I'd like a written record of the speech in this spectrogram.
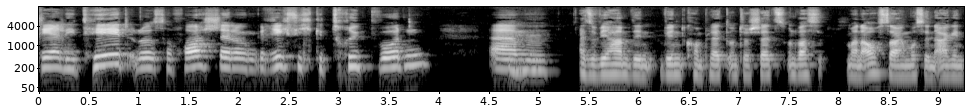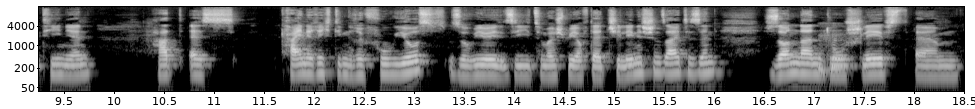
Realität und unserer Vorstellung richtig getrügt wurden. Ähm, mhm. also wir haben den Wind komplett unterschätzt und was man auch sagen muss in Argentinien, hat es keine richtigen Refugios, so wie sie zum Beispiel auf der chilenischen Seite sind, sondern mhm. du schläfst ähm,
